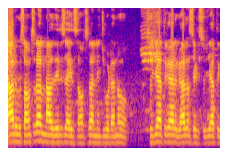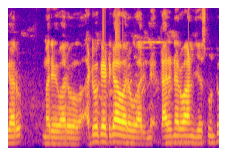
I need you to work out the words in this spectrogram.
నాలుగు సంవత్సరాలు నాకు తెలిసి ఐదు సంవత్సరాల నుంచి కూడాను సుజాత గారు గాదంశెట్టి సుజాత గారు మరి వారు అడ్వకేట్గా వారు వారిని కార్యనిర్వహణ చేసుకుంటూ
